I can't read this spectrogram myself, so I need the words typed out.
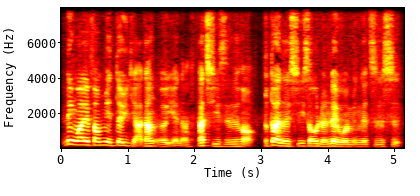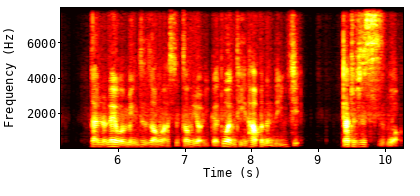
另外一方面，对于亚当而言呢，他其实哈不断的吸收人类文明的知识，但人类文明之中啊，始终有一个问题他不能理解，那就是死亡。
